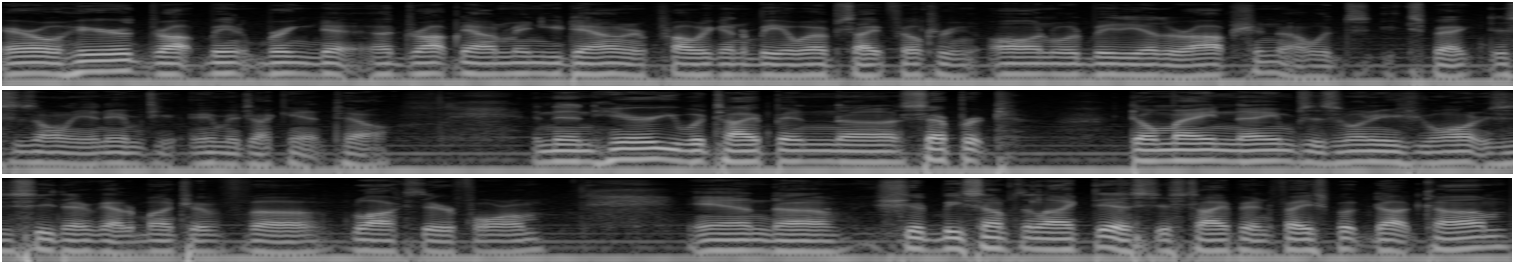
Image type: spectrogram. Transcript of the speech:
arrow here drop bring a drop down menu down and probably going to be a website filtering on would be the other option. I would expect this is only an image image I can't tell. And then here you would type in uh, separate domain names as many as you want. As you see they've got a bunch of uh, blocks there for them and uh, should be something like this. Just type in facebook.com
